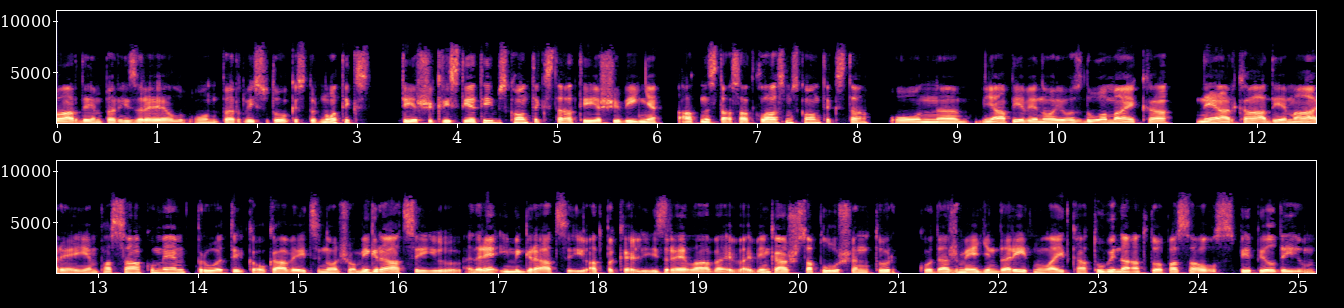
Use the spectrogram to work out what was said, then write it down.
vārdiem par Izrēlu un par visu to, kas tur notiks, tieši kristietības kontekstā, tieši viņa atnestās atklāsmes kontekstā. Un jāpievienojos domai, ka ne ar kādiem ārējiem pasākumiem, proti kaut kā veicinot šo migrāciju, reimigrāciju atpakaļ Izrēlā vai, vai vienkārši saplūšanu tur, ko daži mēģina darīt, nu, lai it kā tuvinātu to pasaules piepildījumu.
